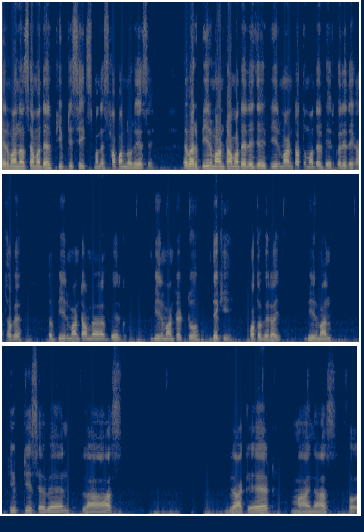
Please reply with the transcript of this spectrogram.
এর মান আছে আমাদের ফিফটি সিক্স মানে ছাপান্ন রয়েছে। এবার বির মানটা আমাদের এই যে বির মানটা তোমাদের বের করে দেখাতে হবে। তো বির মানটা আমরা বের, বির মানটা একটু দেখি, কত বের বির মান fifty seven plus bracket minus four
